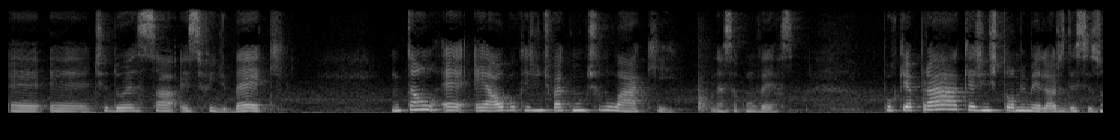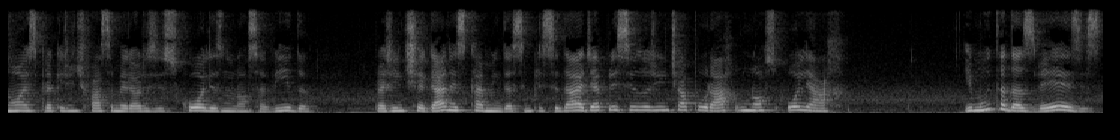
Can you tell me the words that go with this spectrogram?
é, é, te dou essa, esse feedback. Então, é, é algo que a gente vai continuar aqui nessa conversa. Porque para que a gente tome melhores decisões, para que a gente faça melhores escolhas na nossa vida, para a gente chegar nesse caminho da simplicidade, é preciso a gente apurar o nosso olhar. E muitas das vezes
